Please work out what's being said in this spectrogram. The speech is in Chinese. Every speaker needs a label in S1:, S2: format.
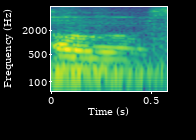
S1: 二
